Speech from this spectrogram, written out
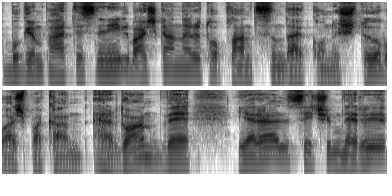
Bugün partisinin il başkanları toplantısında konuştuğu Başbakan Erdoğan ve yerel seçimleri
